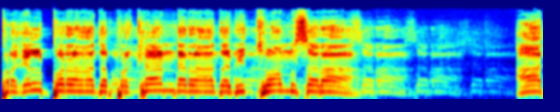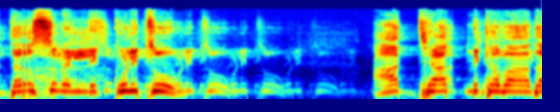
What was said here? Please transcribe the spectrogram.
ಪ್ರಗಲ್ಭರಾದ ಪ್ರಕಾಂಡರಾದ ವಿದ್ವಾಂಸರ ಆ ದರ್ಶನಲ್ಲಿ ಕುಳಿತು ಆಧ್ಯಾತ್ಮಿಕವಾದ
